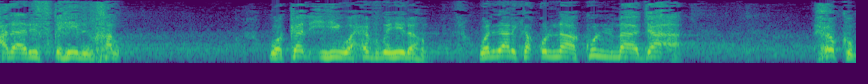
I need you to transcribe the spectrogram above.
على رزقه للخلق وكلئه وحفظه لهم. ولذلك قلنا كل ما جاء حكم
